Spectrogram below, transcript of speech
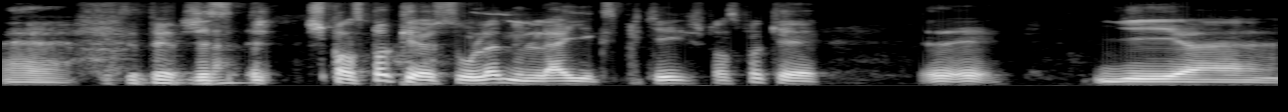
Euh, je, je pense pas que Sola nous l'ait expliqué. Je pense pas que euh, il, euh,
